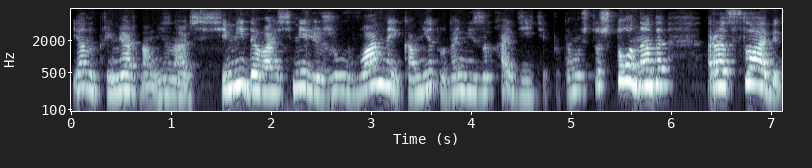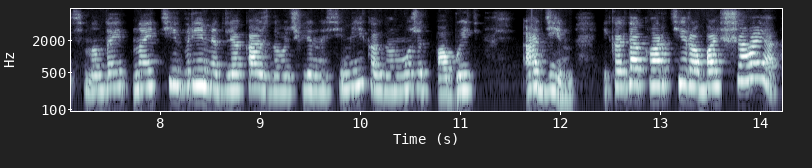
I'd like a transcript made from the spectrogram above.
я, например, там, не знаю, с 7 до 8 лежу в ванной, ко мне туда не заходите, потому что что, надо расслабиться, надо найти время для каждого члена семьи, когда он может побыть один. И когда квартира большая,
